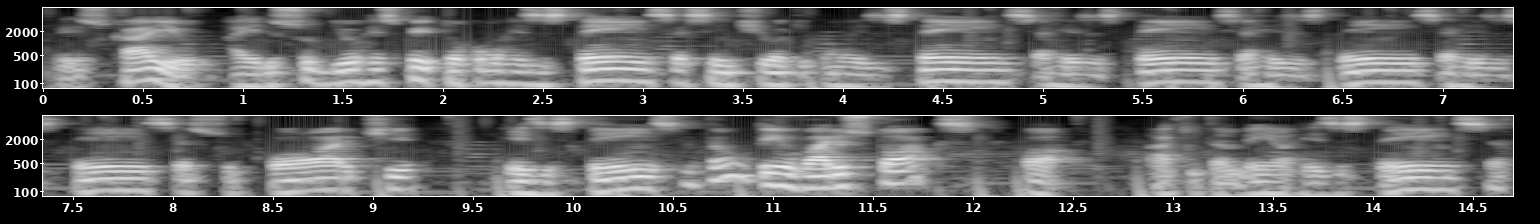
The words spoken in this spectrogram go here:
o preço caiu, aí ele subiu, respeitou como resistência, sentiu aqui como resistência, resistência, resistência, resistência, suporte, resistência. Então tenho vários toques, ó, Aqui também a resistência.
